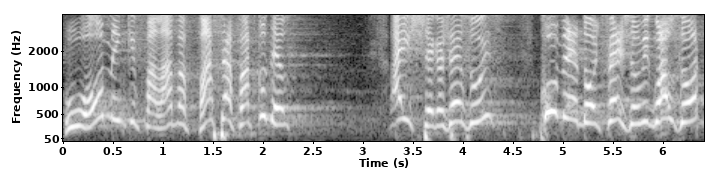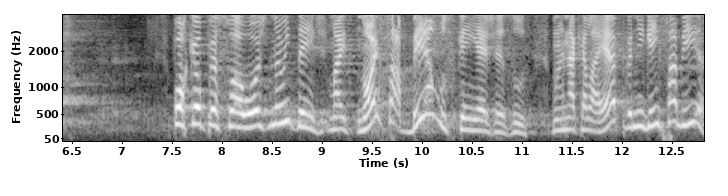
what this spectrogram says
o homem que falava face a face com Deus. Aí chega Jesus, comedor de feijão igual aos outros. Porque o pessoal hoje não entende, mas nós sabemos quem é Jesus, mas naquela época ninguém sabia.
